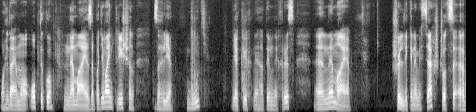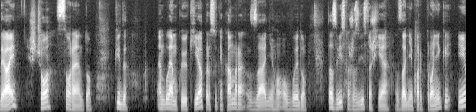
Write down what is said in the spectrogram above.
Оглядаємо оптику, немає запотівань, тріщин, взагалі будь-яких негативних рис е, немає. Шильдики на місцях, що це RDI, що Sorento. Під емблемкою Kia присутня камера заднього виду. Та, звісно ж, звісно ж, є задні парктроніки і,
